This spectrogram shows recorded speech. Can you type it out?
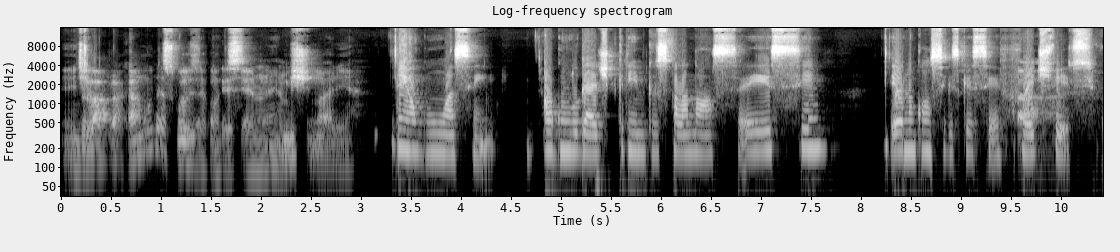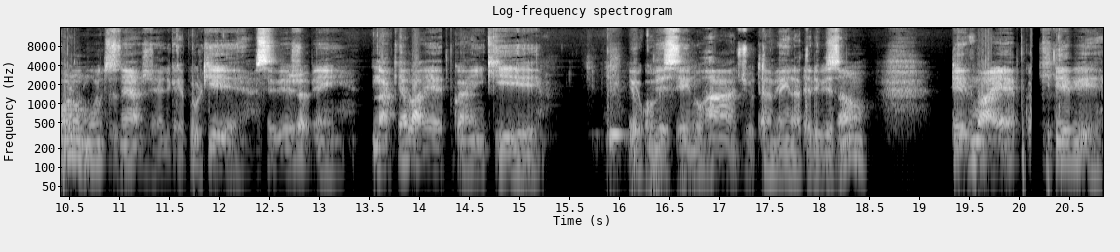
De lá pra cá muitas coisas aconteceram, né? Vixe Maria. Tem algum, assim, algum lugar de crime que você fala, nossa, esse eu não consigo esquecer. Foi Ah, difícil. Foram muitos, né, Angélica? Porque você veja bem, naquela época em que eu comecei no rádio, também na televisão, teve uma época que teve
